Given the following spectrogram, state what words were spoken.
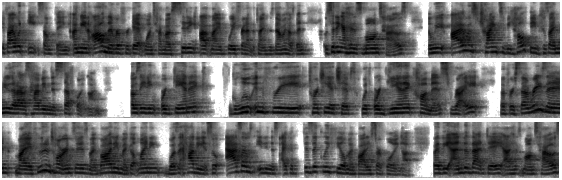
if I would eat something, I mean, I'll never forget one time I was sitting at my boyfriend at the time, who's now my husband, I was sitting at his mom's house and we, I was trying to be healthy because I knew that I was having this stuff going on. I was eating organic, gluten free tortilla chips with organic hummus, right? But for some reason, my food intolerances, my body, my gut lining wasn't having it. So as I was eating this, I could physically feel my body start blowing up. By the end of that day at his mom's house,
